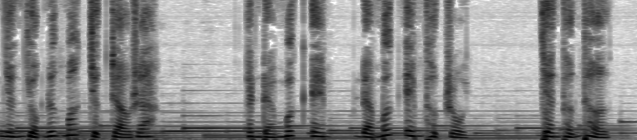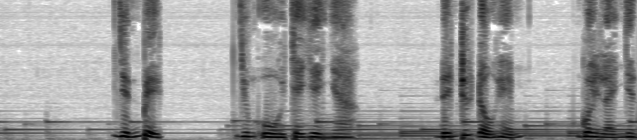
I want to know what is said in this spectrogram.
Những giọt nước mắt chực trào ra. Anh đã mất em, Đã mất em thật rồi. Chàng thẫn thờ. Vĩnh biệt, Dung ùa chạy về nhà. Đến trước đầu hẻm, Quay lại nhìn,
